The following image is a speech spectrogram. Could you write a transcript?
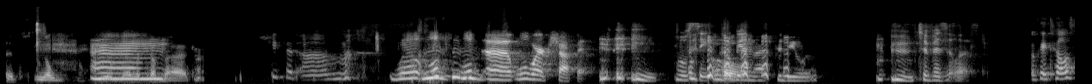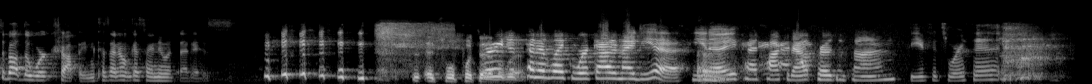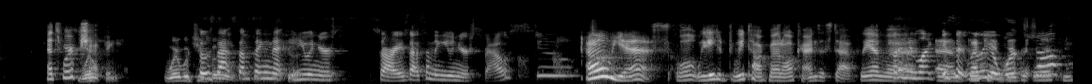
It's you'll you'll never come Um, back. She said, um, We'll we'll we'll, uh, we'll workshop it. we'll see. It'll be on the to do list to visit list. okay, tell us about the workshopping because I don't guess I know what that is. It's we'll put that Where you just list. kind of like work out an idea, you know, you kind of talk it out, pros and cons, see if it's worth it. That's workshopping. Where would you? So is that something that you and your sorry, is that something you and your spouse do? Oh yes. Well, we we talk about all kinds of stuff. We have a. But I mean, like, is it really a workshop?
